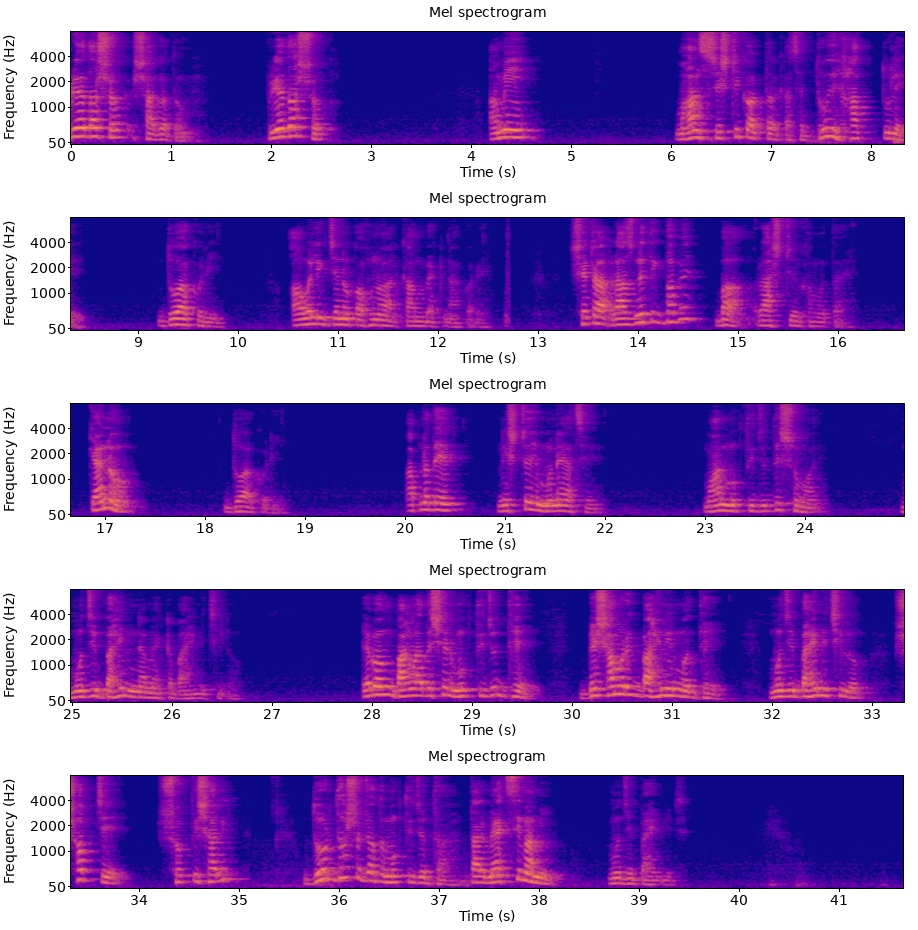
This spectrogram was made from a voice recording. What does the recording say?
প্রিয় দর্শক, স্বাগতম। প্রিয় দর্শক, আমি মহান সৃষ্টিকর্তার কাছে দুই হাত তুলে দোয়া করি, আওয়ামী লীগ যেন কখনো আর কাম না করে। সেটা রাজনৈতিকভাবে বা রাষ্ট্রীয় ক্ষমতায়। কেন দোয়া করি? আপনাদের নিশ্চয়ই মনে আছে, মহান মুক্তিযুদ্ধের সময় মুজিব বাহিনী নামে একটা বাহিনী ছিল। এবং বাংলাদেশের মুক্তিযুদ্ধে বেসামরিক বাহিনীর মধ্যে মুজিব বাহিনী ছিল সবচেয়ে শক্তিশালী, দুর্ধর্ষ যত মুক্তিযোদ্ধা, তার ম্যাক্সিমামই মুজিব বাহিনীর।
